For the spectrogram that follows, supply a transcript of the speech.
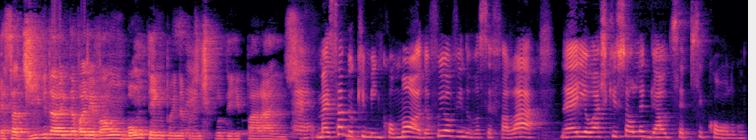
essa dívida ainda vai levar um bom tempo ainda pra gente poder reparar isso. É, mas sabe o que me incomoda? Eu fui ouvindo você falar, né? E eu acho que isso é o legal de ser psicólogo.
